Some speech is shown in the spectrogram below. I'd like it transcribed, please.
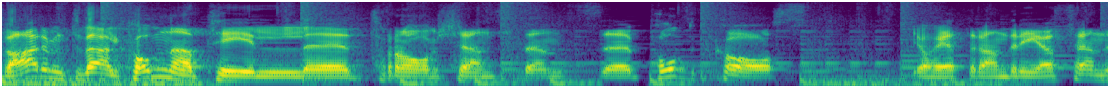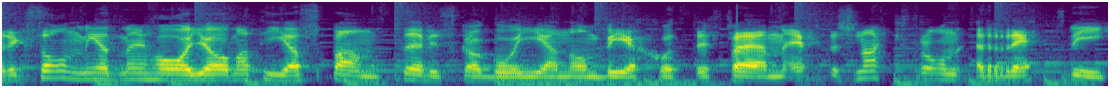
varmt välkomna till eh, Travtjänstens eh, podcast. Jag heter Andreas Henriksson, med mig har jag Mattias Spante. Vi ska gå igenom V75 eftersnack från Rättvik.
